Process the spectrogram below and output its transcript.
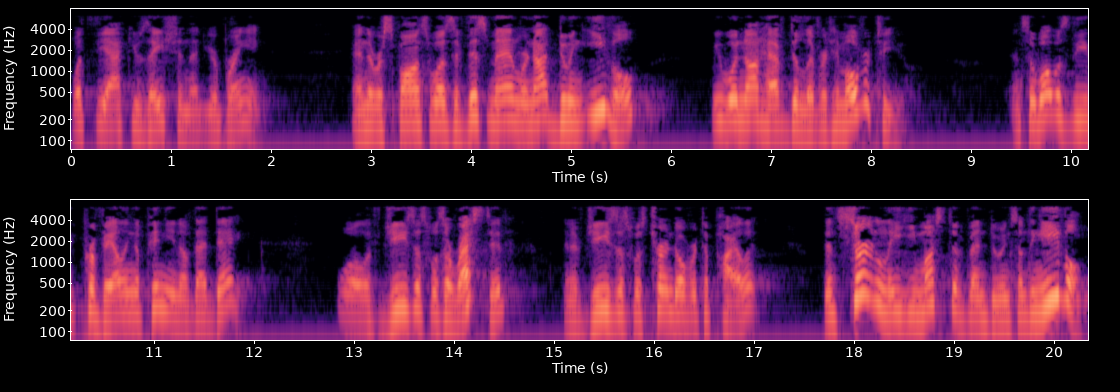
what's the accusation that you're bringing? And the response was, if this man were not doing evil, we would not have delivered him over to you. And so what was the prevailing opinion of that day? Well, if Jesus was arrested, and if Jesus was turned over to Pilate, then certainly he must have been doing something evil.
